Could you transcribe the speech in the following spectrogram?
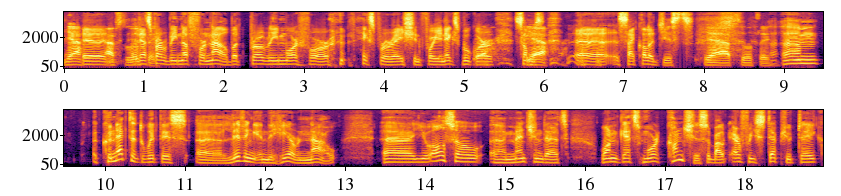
Yeah, Uh, absolutely. That's probably not for now, but probably more for exploration for your next book or some Yeah. uh, psychologists. yeah, absolutely. Um, connected with this uh, living in the here and now, uh, you also uh, mentioned that one gets more conscious about every step you take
